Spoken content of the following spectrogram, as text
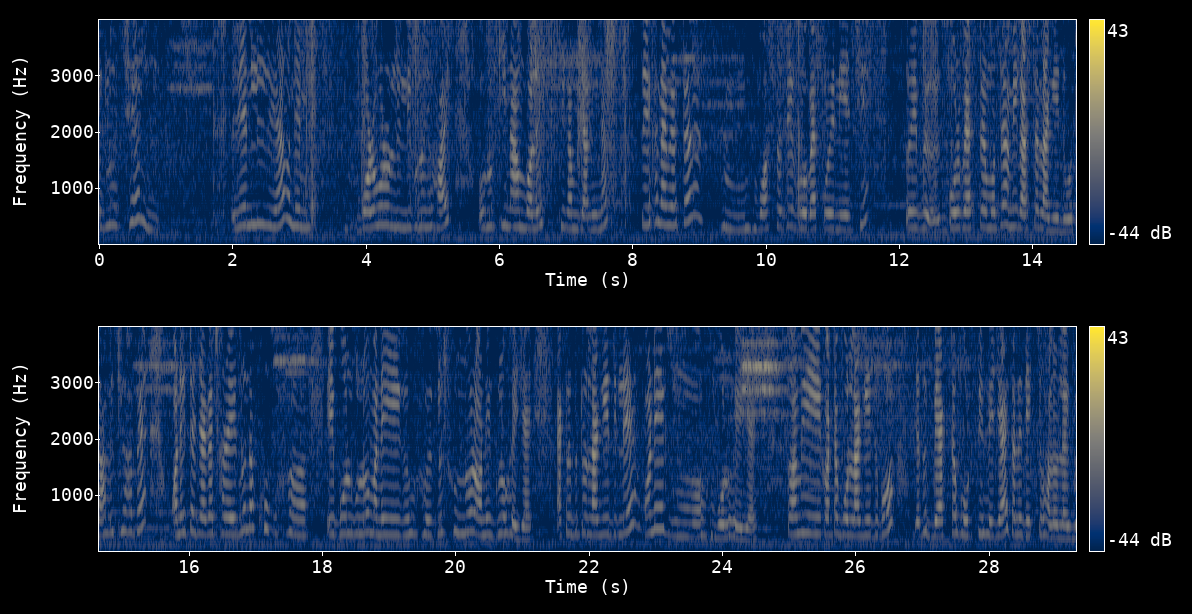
এগুলো হচ্ছে রেন লিলি না মানে বড় বড় লিলিগুলো হয়। ওগুলো কি নাম বলে ঠিক আমি জানি না। তো এখানে আমি একটা বস্তা দিয়ে গ্রো ব্যাগ করে নিয়েছি। তো এই গ্রো ব্যাগটার মধ্যে আমি গাছটা লাগিয়ে দেবো। তাহলে কি হবে? অনেকটা জায়গা ছড়া এগুলো না খুব এই বোলগুলো মানে এগুলো সুন্দর অনেকগুলো হয়ে যায়। একটা দুটো লাগিয়ে দিলে অনেক বোল হয়ে যায়। তো আমি এই কটা বোল লাগিয়ে দেবো। যাতে ব্যাগটা ভর্তি হয়ে যায়, তাহলে দেখতে ভালো লাগবে।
